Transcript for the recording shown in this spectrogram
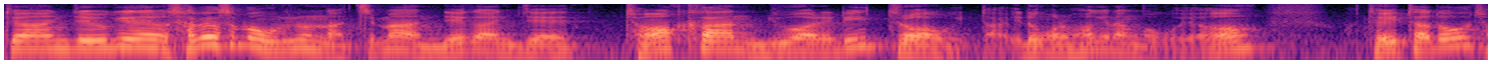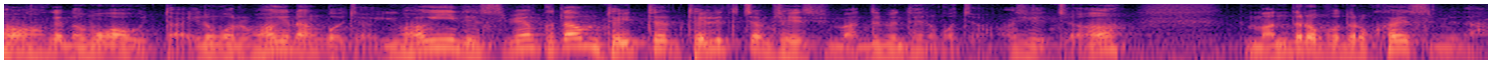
자, 이제 여기 403번 우리는 났지만 얘가 이제 정확한 URL이 들어가고 있다. 이런 걸 확인한 거고요. 데이터도 정확하게 넘어가고 있다. 이런 거를 확인한 거죠. 이거 확인이 됐으면 그 다음 데이터 delete.jsp 만들면 되는 거죠. 아시겠죠? 만들어 보도록 하겠습니다.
